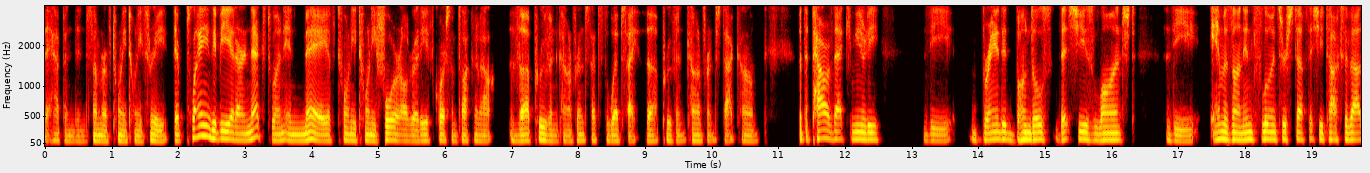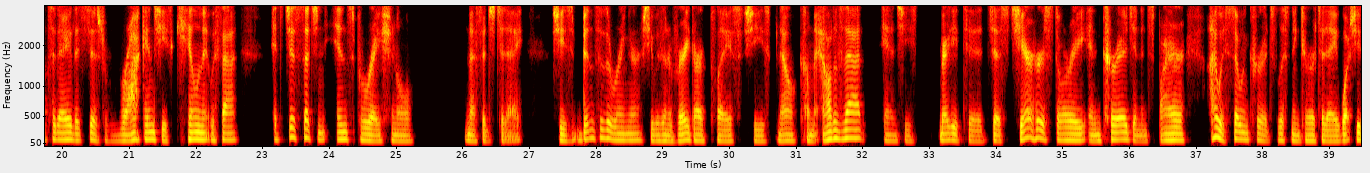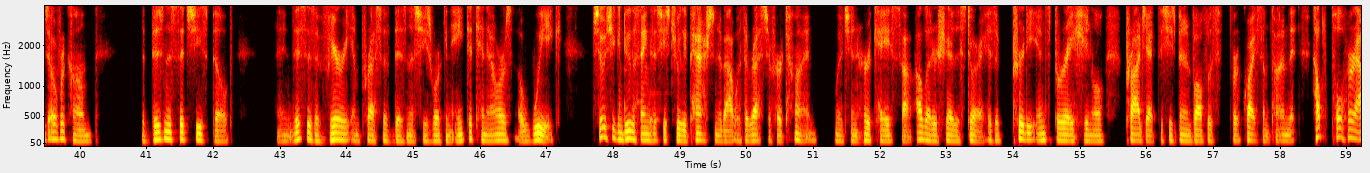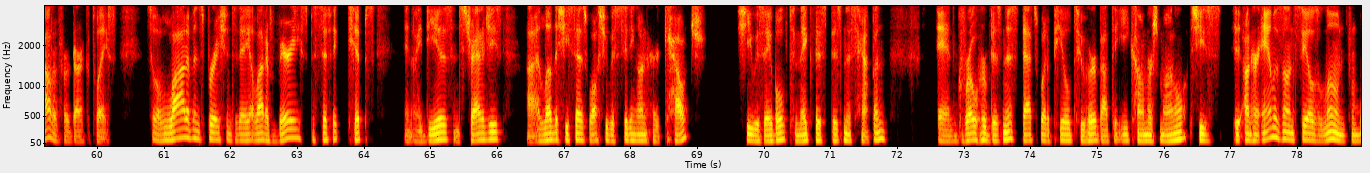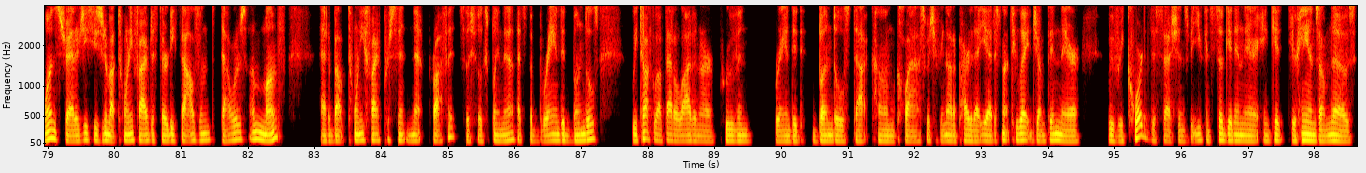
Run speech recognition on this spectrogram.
that happened in summer of 2023. They're planning to be at our next one in May of 2024 already. Of course, I'm talking about the Proven Conference. That's the website, theprovenconference.com. But the power of that community, the branded bundles that she's launched, the Amazon influencer stuff that she talks about today that's just rocking. She's killing it with that. It's just such an inspirational message today. She's been through the ringer. She was in a very dark place. She's now come out of that and she's ready to just share her story, encourage and inspire. I was so encouraged listening to her today, what she's overcome, the business that she's built. And this is a very impressive business. She's working eight to 10 hours a week so she can do the things that she's truly passionate about with the rest of her time which in her case, I'll, I'll, let her share the story, is a pretty inspirational project that she's been involved with for quite some time that helped pull her out of her dark place. So, a lot of inspiration today, a lot of very specific tips and ideas and strategies. Uh, I love that she says while she was sitting on her couch, she was able to make this business happen and grow her business. That's what appealed to her about the e commerce model. She's on her Amazon sales alone from one strategy, she's doing about twenty-five to thirty thousand dollars a month at about twenty-five percent net profit. So she'll explain that. That's the branded bundles. We talked about that a lot in our proven branded bundles.com class, which if you're not a part of that yet, it's not too late. Jump in there. We've recorded the sessions, but you can still get in there and get your hands on those.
